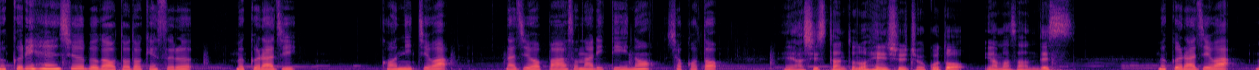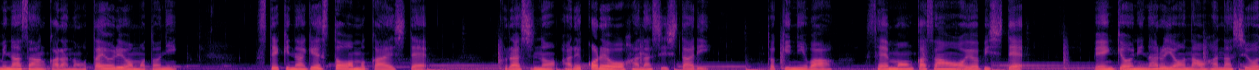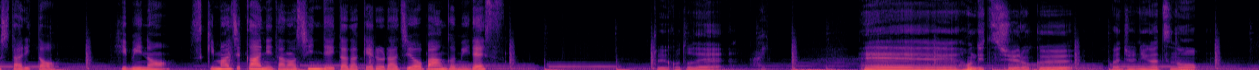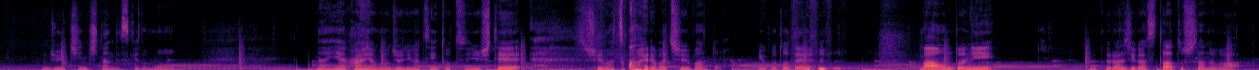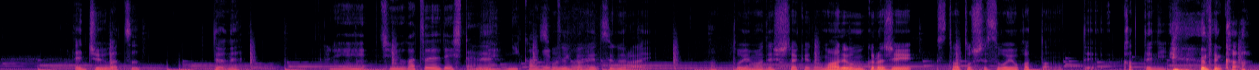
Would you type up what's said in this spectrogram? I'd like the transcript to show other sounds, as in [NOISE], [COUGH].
むくり編集部がお届けするむくラジこんにちはラジオパーソナリティのしょことえーアシスタントの編集長こと山さんです。むくラジは皆さんからのお便りをもとに素敵なゲストをお迎えして暮らしのあれこれをお話ししたり時には専門家さんをお呼びして勉強になるようなお話をしたりと日々の隙間時間に楽しんでいただけるラジオ番組です。ということで、はい。えー本日収録は12月の11日なんですけどもなんやかんやもう12月に突入して週末超えれば中盤ということで [LAUGHS] まあ本当にムクラジがスタートしたのがあれ10月？だよね。あれ10月でしたよね。ね。2ヶ月そう2ヶぐらい月ぐらいあっという間でしたけどまあでもムクラジスタートしてすごい良かったのって勝手に [LAUGHS] なんか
